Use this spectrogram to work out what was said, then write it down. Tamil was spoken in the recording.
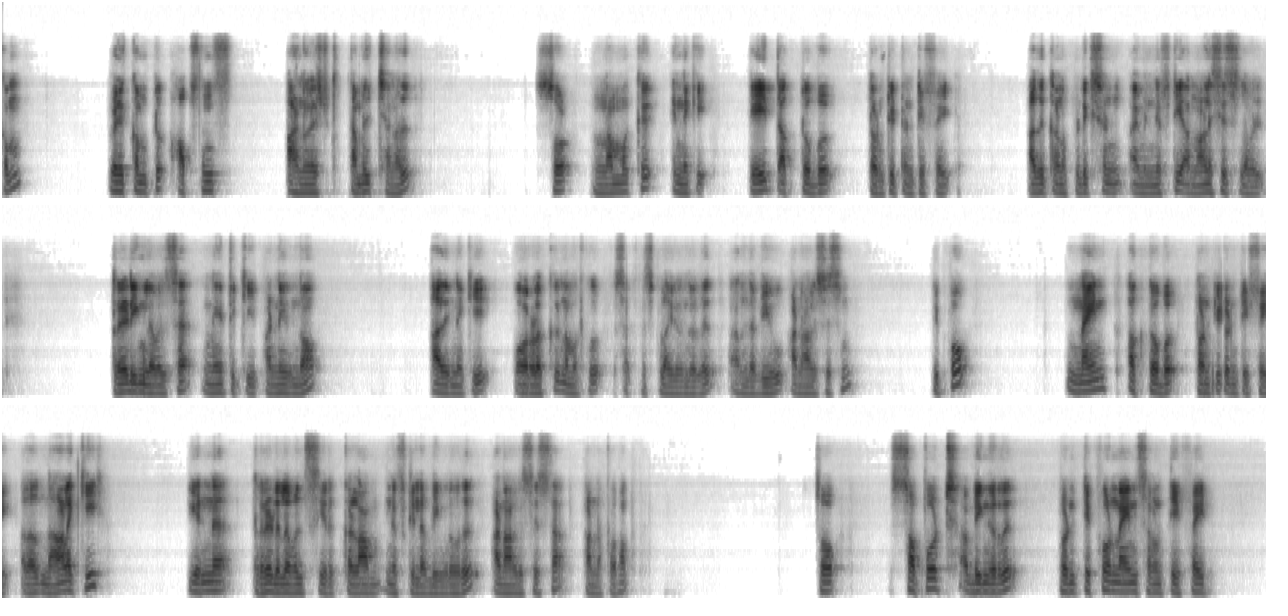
வணக்கம். Welcome to options analyst Tamil channel so நமக்கு இன்னைக்கு eight October twenty twenty five அதுக்கான prediction I mean Nifty analysis level trading லெவல்ஸை நேற்றுக்கு பண்ணியிருந்தோம். அது இன்னைக்கு ஓரளவுக்கு நமக்கு சக்ஸஸ்ஃபுல்லாக இருந்தது அந்த வியூ அனாலிசிஸும் இப்போது ninth October twenty twenty five அதாவது நாளைக்கு என்ன ட்ரேடு லெவல்ஸ் இருக்கலாம் நிஃப்டியில் அப்படிங்கிற ஒரு அனாலிசிஸ் தான் பண்ண போகிறோம் ஸோ சப்போர்ட் அப்படிங்கிறது twenty four nine seventy five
